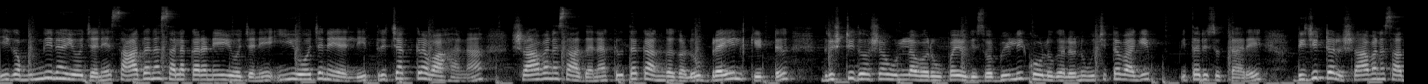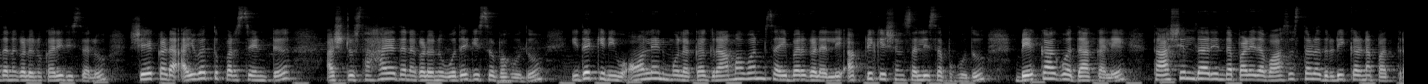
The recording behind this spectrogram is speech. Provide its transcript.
ಈಗ ಮುಂದಿನ ಯೋಜನೆ ಸಾಧನ ಸಲಕರಣೆ ಯೋಜನೆ. ಈ ಯೋಜನೆಯಲ್ಲಿ ತ್ರಿಚಕ್ರ ವಾಹನ, ಶ್ರಾವಣ ಸಾಧನ, ಕೃತಕ ಅಂಗಗಳು, ಬ್ರೈಲ್ ಕಿಟ್, ದೃಷ್ಟಿದೋಷ ಉಳ್ಳವರು ಉಪಯೋಗಿಸುವ ಬಿಳಿ ಕೋಳುಗಳನ್ನು ಉಚಿತವಾಗಿ ವಿತರಿಸುತ್ತಾರೆ. ಡಿಜಿಟಲ್ ಶ್ರಾವಣ ಸಾಧನಗಳನ್ನು ಖರೀದಿಸಲು ಶೇಕಡ ಐವತ್ತು ಪರ್ಸೆಂಟ್ ಅಷ್ಟು ಸಹಾಯಧನಗಳನ್ನು ಒದಗಿಸಬಹುದು. ಇದಕ್ಕೆ ನೀವು ಆನ್ಲೈನ್ ಮೂಲಕ ಗ್ರಾಮ ಒನ್ ಸೈಬರ್ಗಳಲ್ಲಿ ಅಪ್ಲಿಕೇಶನ್ ಸಲ್ಲಿಸಬಹುದು. ಬೇಕಾಗುವ ದಾಖಲೆ ತಹಶೀಲ್ದಾರಿಂದ ಪಡೆದ ವಾಸಸ್ಥಳ ದೃಢೀಕರಣ ಪತ್ರ,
